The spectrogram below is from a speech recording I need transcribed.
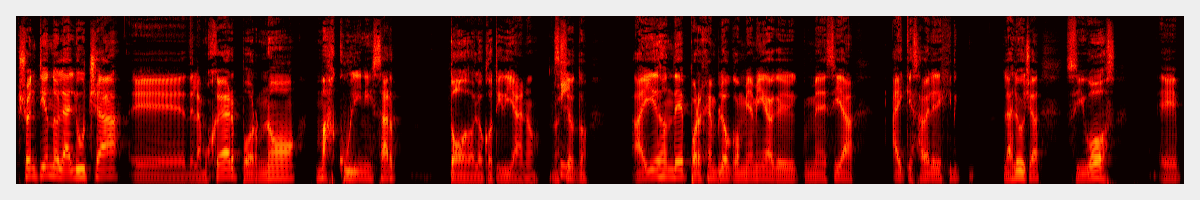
Yo entiendo la lucha eh, de la mujer por no masculinizar todo lo cotidiano, ¿no Sí. es cierto? Ahí es donde, por ejemplo, con mi amiga que me decía, hay que saber elegir las luchas. Si vos eh,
